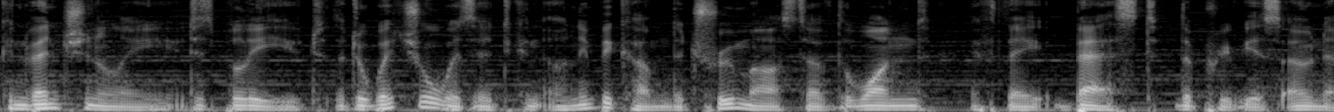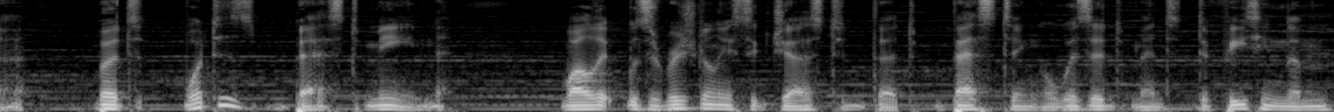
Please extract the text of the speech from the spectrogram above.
Conventionally, it is believed that a witch or wizard can only become the true master of the wand if they best the previous owner. But what does best mean? While it was originally suggested that besting a wizard meant defeating them,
